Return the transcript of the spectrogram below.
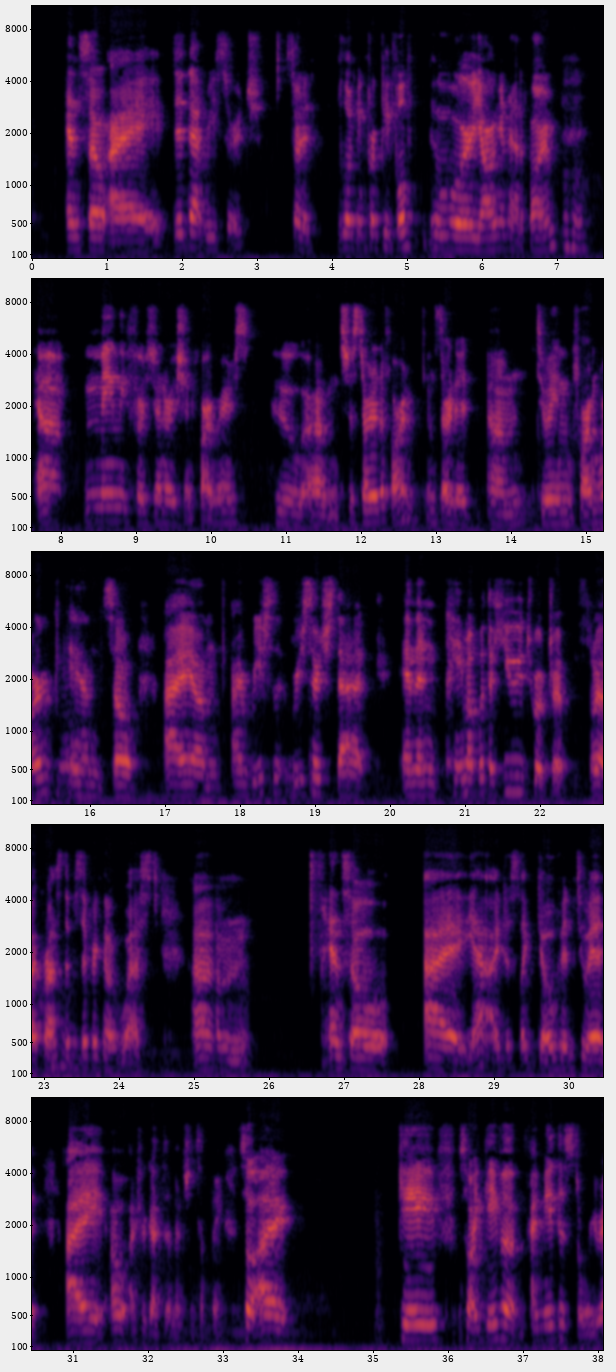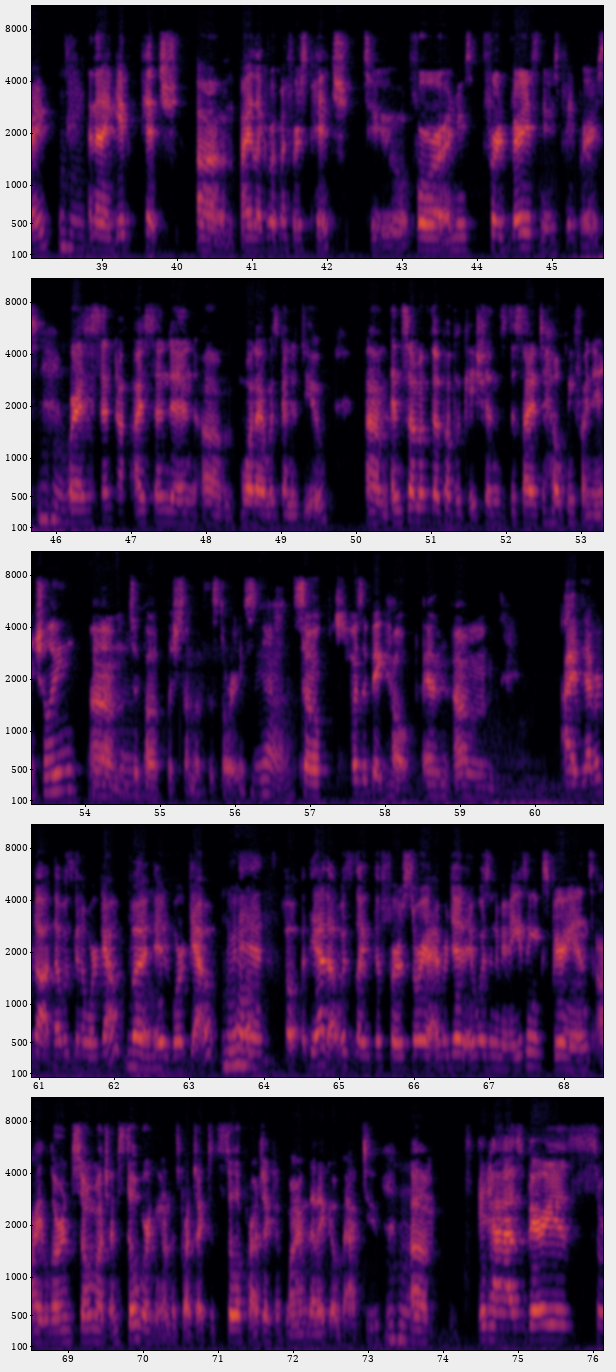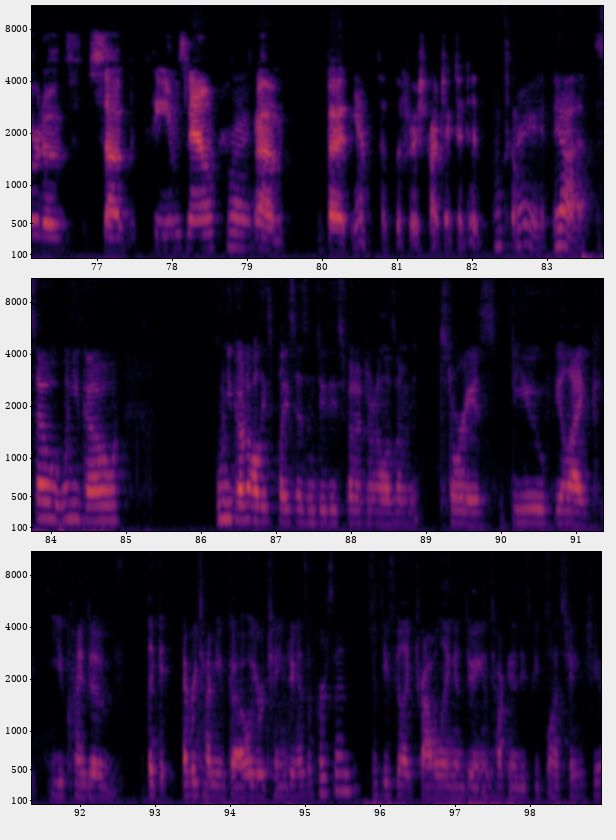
and so I did that research, started looking for people who were young and had a farm, mm-hmm. uh, mainly first generation farmers who um, just started a farm and started um, doing farm work. Mm-hmm. And so I um, I re- researched that and then came up with a huge road trip uh, across the mm-hmm. Pacific Northwest. Um, and so I, yeah, I just like dove into it. I, oh, I forgot to mention something. So I gave, so I gave a, I made this story, right? Mm-hmm. And then I gave a pitch. Um, I like wrote my first pitch to for a news for various newspapers mm-hmm. where I send I send in um, what I was gonna do, um, and some of the publications decided to help me financially um, mm-hmm. to publish some of the stories. Yeah. So it was a big help. And um, I had never thought that was gonna work out, but Mhm. it worked out. Yeah. And so, yeah, that was like the first story I ever did. It was an amazing experience. I learned so much. I'm still working on this project. It's still a project of mine that I go back to. Mhm. Um, it has various sort of sub themes now. right. Um, but yeah, that's the first project I did. That's So- great. Yeah. So when you go when you go to all these places and do these photojournalism stories, do you feel like you kind of like every time you go, you're changing as a person? Like, do you feel like traveling and doing and talking to these people has changed you?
